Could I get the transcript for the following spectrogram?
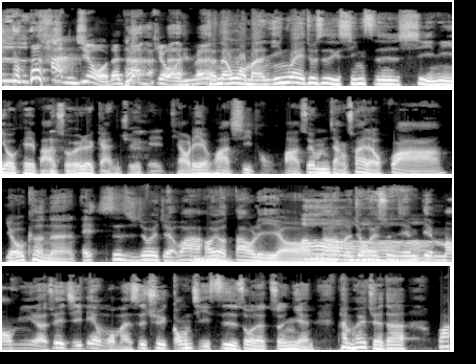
是探究，我在探究你们。可能我们因为就是心思细腻，又可以把所谓的感觉给条列化、系统化，所以我们讲出来的话啊，有可能诶，狮子就会觉得哇，好有道理哦，哦然后他们就会瞬间变猫咪了。所以，即便我们是去攻击狮子座的尊严，他们会觉得哇，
